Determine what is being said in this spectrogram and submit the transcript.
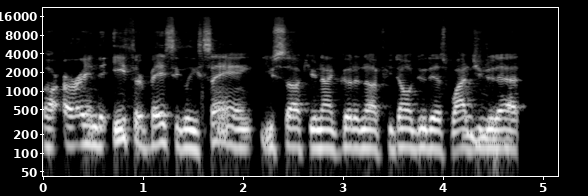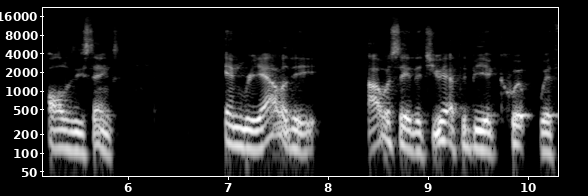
are, in the ether, basically saying you suck, you're not good enough, you don't do this, why did mm-hmm. you do mm-hmm. that? All of these things in reality, I would say that you have to be equipped with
